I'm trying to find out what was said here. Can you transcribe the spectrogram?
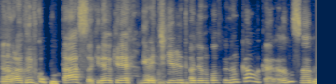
Minha namorada, inclusive, ficou putaça. Queria, queria agredir a minha idade. Eu falei, não, calma, cara. Ela não sabe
